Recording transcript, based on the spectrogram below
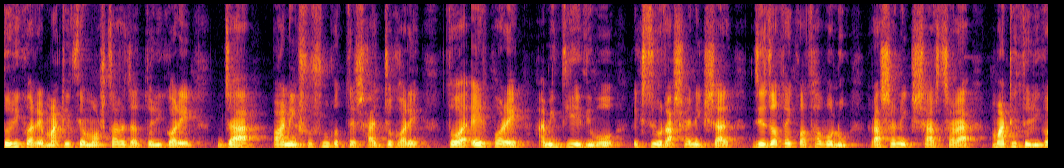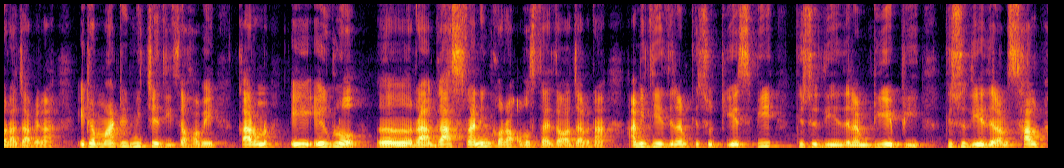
তৈরি করে, মাটিতে ময়শ্চারাইজার তৈরি করে, যা পানি শোষণ করতে সাহায্য করে। তো এরপরে আমি দিয়ে দিব কিছু রাসায়নিক সার। যে যতই কথা বলুক, রাসায়নিক সার ছাড়া মাটি তৈরি করা যাবে না। এটা মাটির নিচে দিতে হবে। কারণ এই, এগুলো গাছ রানিং করা অবস্থায় দেওয়া যাবে না। আমি দিয়ে দিলাম কিছু টিএসপি কিছু দিয়ে দিলাম ডিএপি কিছু দিয়ে দিলাম সালফার।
